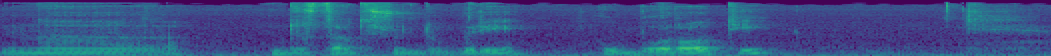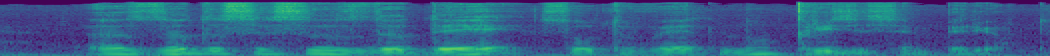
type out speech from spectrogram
на достатъчно добри обороти, за да се създаде съответно кризисен период.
